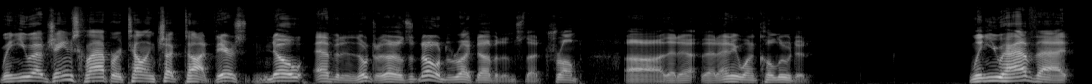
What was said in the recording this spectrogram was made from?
when you have James Clapper telling Chuck Todd, there's no evidence, no, there's no direct evidence that Trump, uh, that, that anyone colluded. When you have that,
